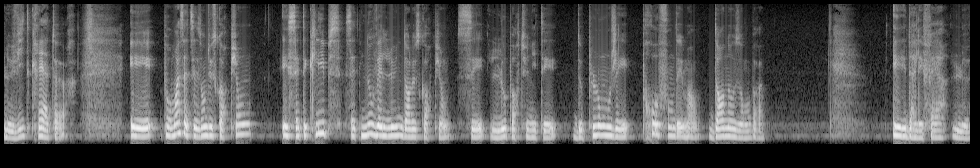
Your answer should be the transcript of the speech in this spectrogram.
le vide créateur. Et pour moi, cette saison du scorpion Et cette éclipse, cette nouvelle lune dans le scorpion, c'est l'opportunité de plonger profondément dans nos ombres et d'aller faire le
